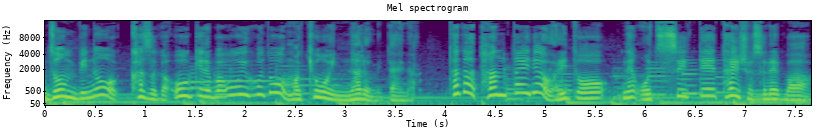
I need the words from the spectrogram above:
ゾンビの数が多ければ多いほど、まあ、脅威になるみたいな。ただ単体では割とね落ち着いて対処すれば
